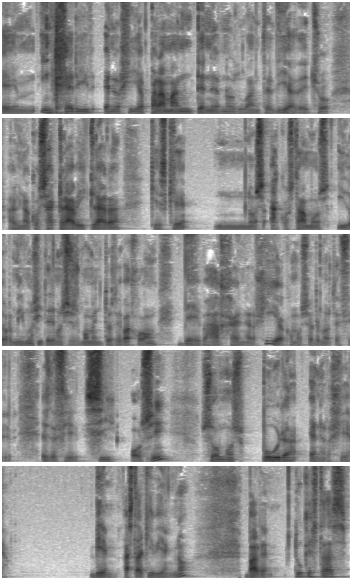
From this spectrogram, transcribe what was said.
em, ingerir energía para mantenernos durante el día. De hecho, hay una cosa clave y clara que es que nos acostamos y dormimos y tenemos esos momentos de bajón, de baja energía, como solemos decir. Es decir, sí o sí, somos pura energía. Bien, hasta aquí bien, ¿no? Vale, tú que estás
